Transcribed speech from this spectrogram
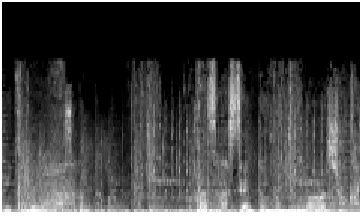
いつ空欄を定めたまずは戦闘マニュアルの暗唱から。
